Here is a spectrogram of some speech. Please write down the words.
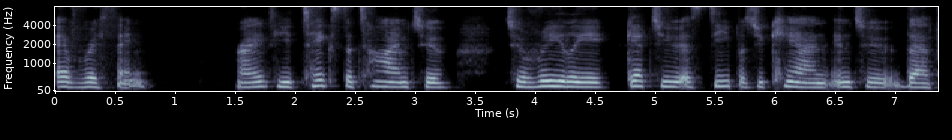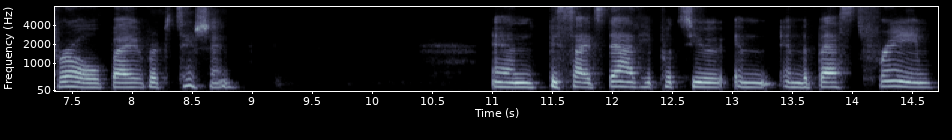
everything, right? He takes the time to to really get you as deep as you can into that role by repetition. And besides that, he puts you in, in the best frame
